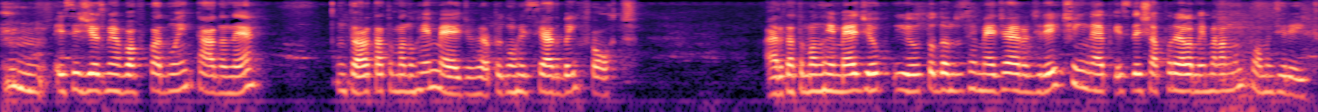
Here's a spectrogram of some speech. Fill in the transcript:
esses dias minha avó ficou adoentada, né? Então ela tá tomando remédio. Ela pegou um resfriado bem forte. Aí ela tá tomando remédio e eu, e eu tô dando os remédios a ela direitinho, né? Porque se deixar por ela mesma, ela não toma direito.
